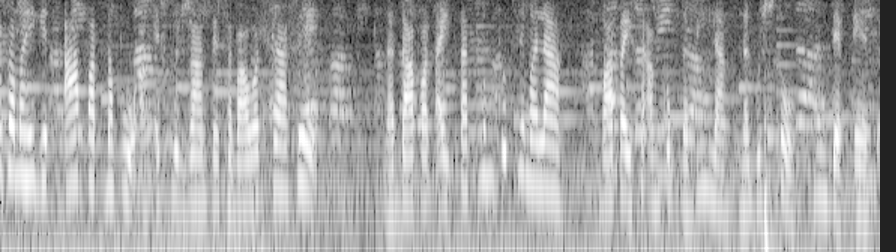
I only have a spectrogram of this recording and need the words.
Nasa mahigit apat na po ang estudyante sa bawat klase na dapat ay 35 lang batay sa angkop na bilang na gusto ng DepEd.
